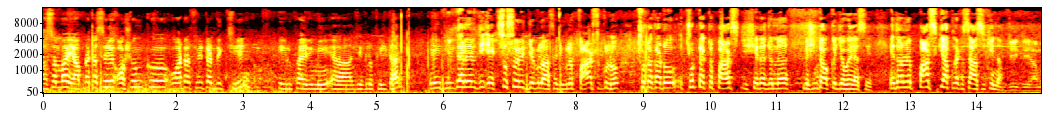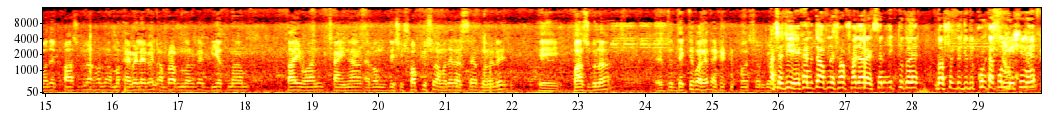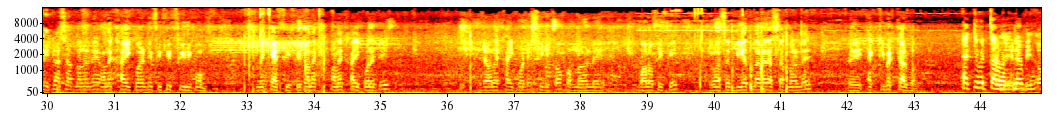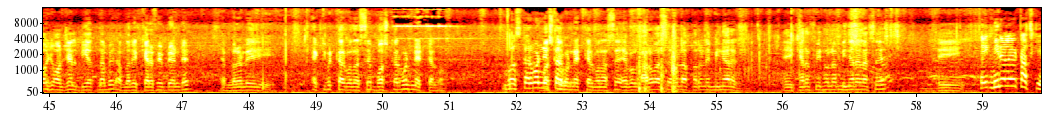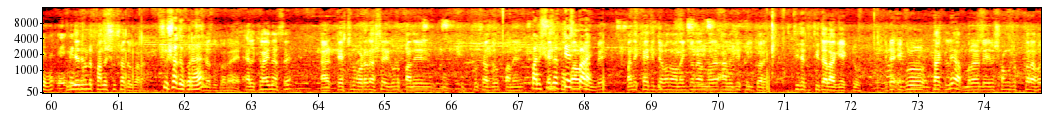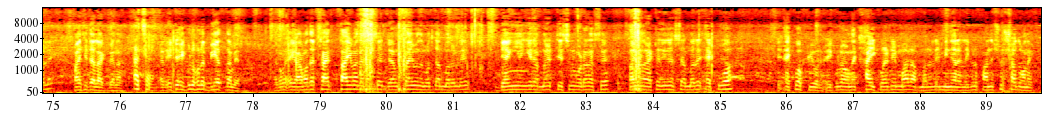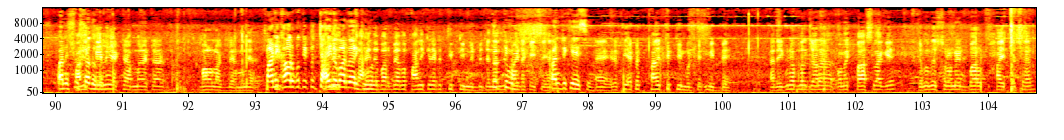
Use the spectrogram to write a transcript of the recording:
হাসান ভাই, আপনার কাছে অসংখ্য ওয়াটার ফিল্টার দেখছি পিউরিফায়ার যেগুলো ফিল্টার এই ফিল্টারের যে অ্যাক্সেসরিজ যেগুলো আছে, যেগুলো পার্টসগুলো ছোটোখাটো, ছোট্ট একটা পার্টস সেটার জন্য মেশিনটা অকেজ হয়ে আছে। এ ধরনের পার্টস কি আপনার কাছে আছে কি না জি জি, আমাদের পাসগুলো হলো আমার অ্যাভেলেবেল আমরা আপনার হলে ভিয়েতনাম, তাইওয়ান, চাইনা এবং দেশি সব কিছু আমাদের আছে। আপনার হলে এই পাসগুলো দেখতে পারেন এক একটা আচ্ছা জি এখানে তো আপনি সব সাজা রাখছেন। একটু করে দর্শকদের যদি কোনটা কোন মেশিনে এটা আছে আপনার অনেক হাই কোয়ালিটি ফিফি ফ্রি কম। অনেক ক্যাফি এটা অনেক অনেক হাই কোয়ালিটি এটা অনেক হাই কোয়ালিটি ফ্রি কম আপনার হলে ভালো ফিফি এবং আছে ভিয়েতনামের আছে আপনার হলে এই activate carbon activate carbon original ভিয়েতনামের আপনার ক্যারাফি ব্র্যান্ডের আপনার হলে অ্যাক্টিভেট কার্বন আছে বস কার্বন নেট কার্বন বস carbon net carbon. Carbon net carbon আছে এবং আরও আছে হলো আপনার হলে মিনারেল। এই হলো মিনারেল আছে। এই এই মিনারেলের কাজ কি? মিনারেল হলো পানি সুস্বাদু করা। সুস্বাদু করে হ্যাঁ? সুস্বাদু করা। অ্যালকালাইন আছে আর টেস্টেড ওয়াটার আছে। এগুলো পানির সুস্বাদু সুস্বাদু, পানি খাইতে যখন অনেকজন আমরা আনজি ফিল করে তিতা তিতা লাগে একটু। এটা এগুলো থাকলে আপনারা সংযোগ করা হলে পানি তিতা লাগবে না। আচ্ছা। আর এটা এগুলো হলো ভিয়েতনামের। এবং এই আমাদের তাই- তাইওয়ানের আছে তাইওয়ানের মধ্যে আপনার হলে ড্যাংইয়াং এর আপনার টেস্টেড ওয়াটার আছে। তাইওয়ানের একটা জিনিস আছে আপনার অ্যাকুয়া অ্যাকুয়া পিওর এগুলো অনেক হাই কোয়ালিটির মাল আপনার মিনারেল এগুলো পানি সুস্বাদু অনেক। পানি সুস্বাদু খেলে একটা আপনার একটা ভালো লাগবে মানে পানি খাওয়ার প্রতি একটু চাহিদা বাড়বে আর কি চাহিদা বাড়বে আবার পানি খেলে একটা তৃপ্তি মিটবে যে না, পানিটা খেয়েছে হ্যাঁ। পানিটা খেয়েছে। হ্যাঁ, এটা একটা পানি তৃপ্তি মিটবে- আর এগুলো আপনার যারা অনেক পাস লাগে যেমন সোলোনেট বাল্ব হাই প্রেসার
